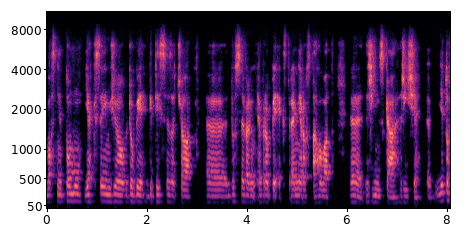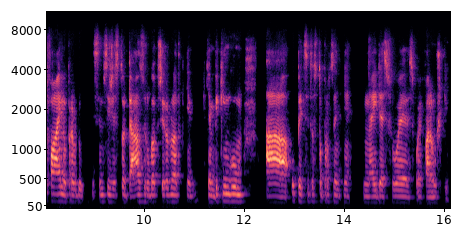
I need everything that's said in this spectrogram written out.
vlastně tomu, jak se jim žilo v době, kdy se začala eh, do severní Evropy extrémně roztahovat eh, římská říše. Je to fajn, opravdu. Myslím si, že se to dá zhruba přirovnat k těm, k těm vikingům a opět si to stoprocentně najde svoje, svoje fanoušky.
